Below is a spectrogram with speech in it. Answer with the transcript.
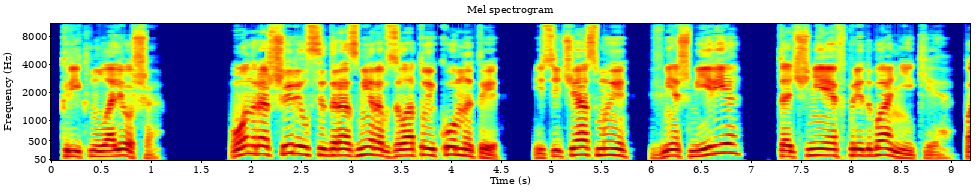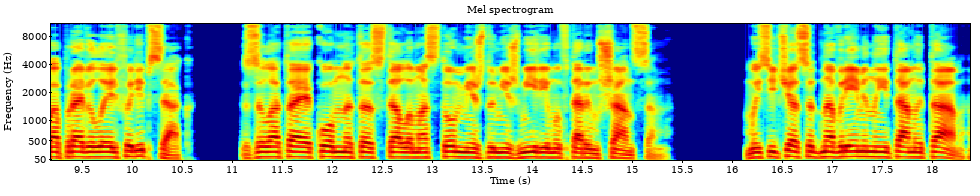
— крикнул Алеша. Он расширился до размеров золотой комнаты, и сейчас мы в межмирье, точнее в предбаннике, поправил эльфа Рипсак. Золотая комната стала мостом между межмирием и вторым шансом. Мы сейчас одновременно и там, и там,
